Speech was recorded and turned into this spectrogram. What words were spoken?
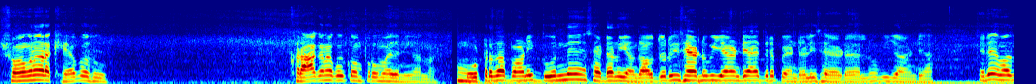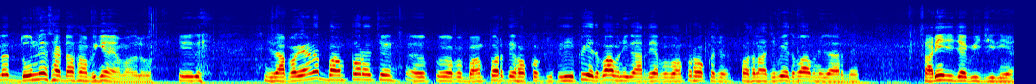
ਸ਼ੌਂਕ ਨਾਲ ਰੱਖਿਆ ਪਸ਼ੂ। ਖਰਾਕ ਨਾਲ ਕੋਈ ਕੰਪਰੋਮਾਈਜ਼ ਨਹੀਂ ਕਰਨਾ। ਮੋਟਰ ਦਾ ਪਾਣੀ ਦੋਨੇ ਸਾਈਡਾਂ ਨੂੰ ਜਾਂਦਾ। ਉਧਰ ਦੀ ਸਾਈਡ ਨੂੰ ਵੀ ਜਾਣ ਡਿਆ, ਇੱਧਰ ਪਿੰਡ ਵਾਲੀ ਸਾਈਡ ਵੱਲ ਨੂੰ ਵੀ ਜਾਣ ਡਿਆ। ਇਹਨੇ ਮਤਲਬ ਦੋਨੇ ਸਾਈਡਾਂ ਸਾਂਭੀਆਂ ਆ ਮਤਲਬ। ਇਹ ਜਿਹਦਾ ਆਪਾਂ ਕਿਹਾ ਨਾ ਬੰਪਰ 'ਚ ਆਪਾਂ ਬੰਪਰ ਤੇ ਹੁੱਕ ਕੀਤੀ ਸੀ, ਭੇਦਭਾਵ ਨਹੀਂ ਕਰਦੇ ਆਪਾਂ ਬੰਪਰ ਹੁੱਕ 'ਚ, ਫਸਲਾਂ 'ਚ ਭੇਦਭਾਵ ਨਹੀਂ ਕਰਦੇ। ਸਾਰੀਆਂ ਚੀਜ਼ਾਂ ਬੀਜੀ ਦੀਆਂ।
